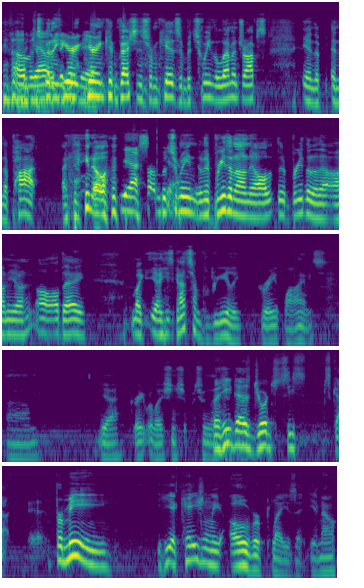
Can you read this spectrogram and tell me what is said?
oh, Just that been a hear, hearing confessions from kids, and between the lemon drops in the in the pot, I think you know yeah, some between they're breathing on you all they're breathing on, on you all, all day. I'm like, yeah, he's got some really great lines. Um, yeah, great relationship between them. but he does George C. Scott. For me, he occasionally overplays it, you know.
